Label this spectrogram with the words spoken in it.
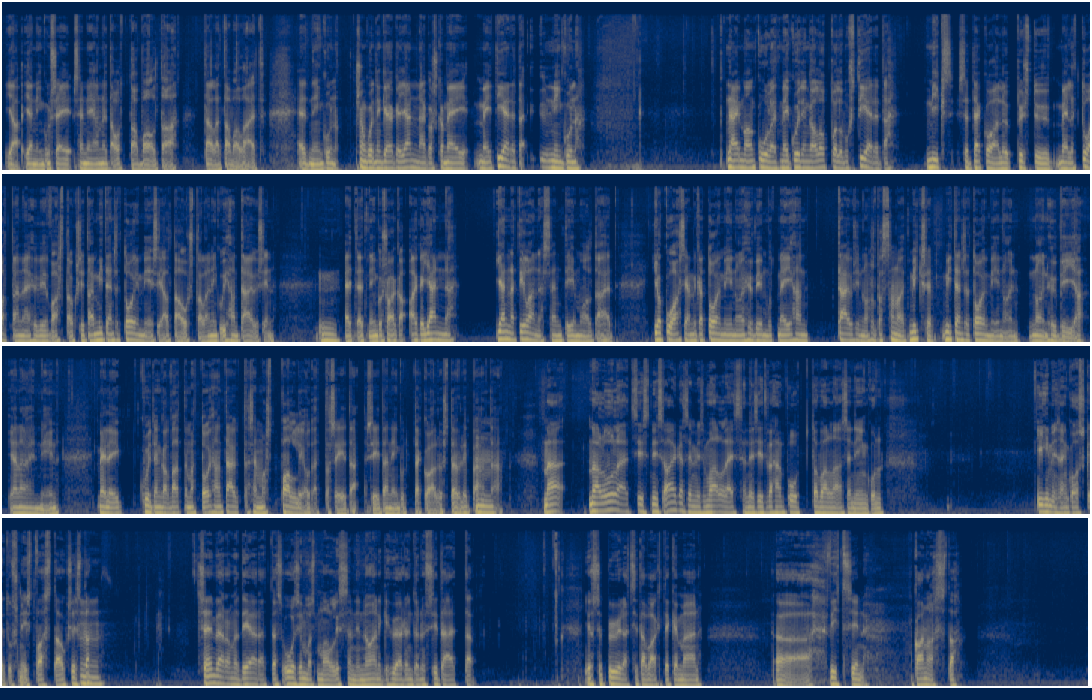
ja, ja niin kuin se sen ei anneta ottaa valtaa tällä tavalla. Että, että niin kuin, se on kuitenkin aika jännää, koska me ei, me ei tiedetä niin kuin, näin mä oon kuullut, että me ei kuitenkaan loppujen lopuksi tiedetä, miksi se tekoäly pystyy meille tuottamaan näin hyviä vastauksia tai miten se toimii siellä taustalla niin kuin ihan täysin. Mm. Että et, niin kuin se on aika, aika jännä, jännä tilanne sen tiimoilta, että joku asia, mikä toimii noin hyvin, mutta me ei ihan täysin osata sanoa, että miksi miten se toimii noin, noin hyvin ja, ja näin, niin meillä ei kuitenkaan välttämättä ole ihan täyttä semmoista palliotetta siitä, siitä niin kuin tekoälystä ylipäätään. Mm. Mä, mä luulen, että siis niissä aikaisemmissa malleissa niin siitä vähän puuttu tavallaan se niin kuin ihmisen kosketus niistä vastauksista. Mm. Sen verran mä tiedän, että tässä uusimmassa mallissa niin ne on ainakin hyödyntänyt sitä, että jos sä pyydät sitä vaikka tekemään öö, vitsin kanasta,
